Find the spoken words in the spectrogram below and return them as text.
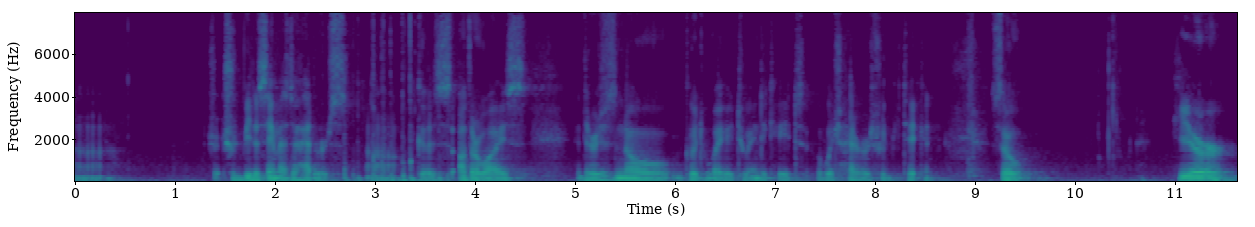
uh, sh should be the same as the headers, uh, because otherwise there is no good way to indicate which headers should be taken. So here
